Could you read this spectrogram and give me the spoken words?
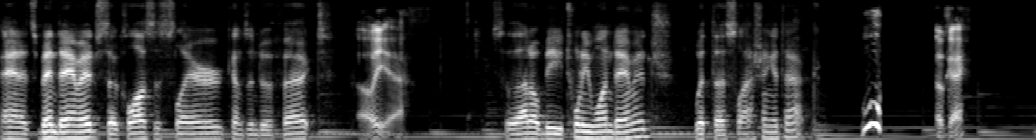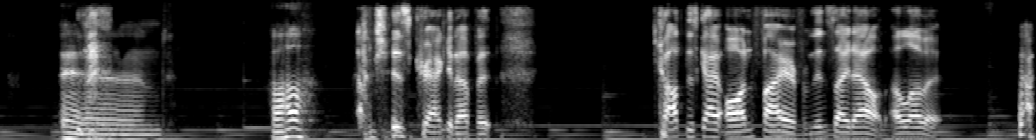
And it's been damaged, so Colossus Slayer comes into effect. Oh yeah. So that'll be 21 damage with the slashing attack. Okay. And. Huh? I'm just cracking up at caught this guy on fire from the inside out. I love it.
